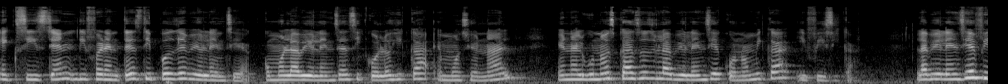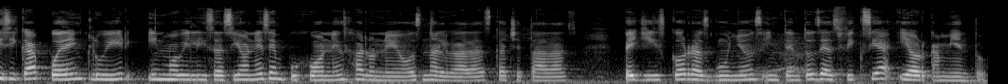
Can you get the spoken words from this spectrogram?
Existen diferentes tipos de violencia, como la violencia psicológica, emocional, en algunos casos la violencia económica y física. La violencia física puede incluir inmovilizaciones, empujones, jaloneos, nalgadas, cachetadas, pellizcos, rasguños, intentos de asfixia y ahorcamiento,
